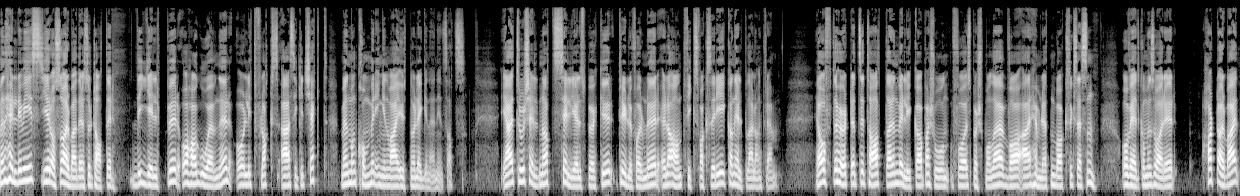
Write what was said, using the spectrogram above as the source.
Men heldigvis gir også arbeidet resultater. Det hjelper å ha gode evner, og litt flaks er sikkert kjekt, men man kommer ingen vei uten å legge ned en innsats. Jeg tror sjelden at selvhjelpsbøker, trylleformler eller annet fiksfakseri kan hjelpe deg langt frem. Jeg har ofte hørt et sitat der en vellykka person får spørsmålet 'Hva er hemmeligheten bak suksessen?' og vedkommende svarer 'hardt arbeid,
